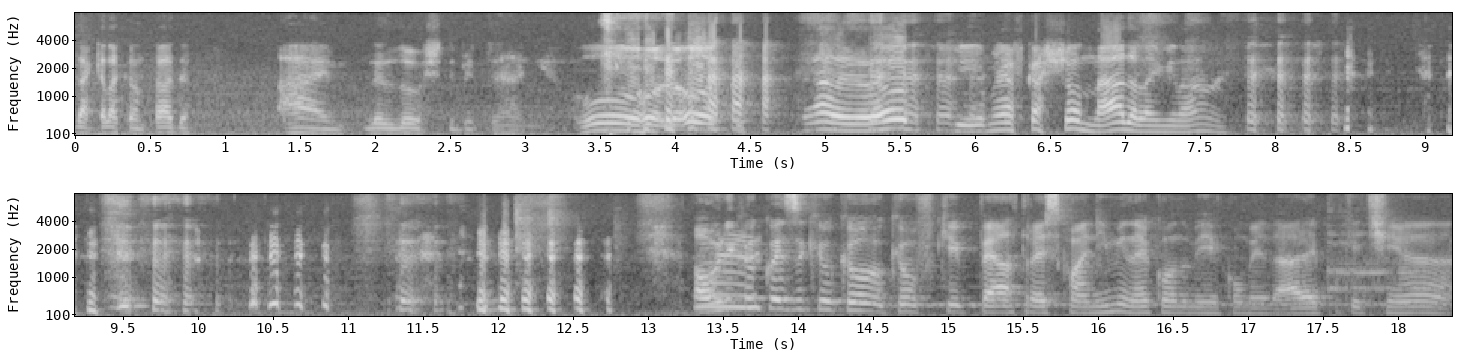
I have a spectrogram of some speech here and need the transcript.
dar aquela cantada. I'm the Lush de Britânia. Ô, louco! Tá louco! A mulher ia ficar chonada lá em mim lá. A única coisa que eu, que, eu, que eu fiquei pé atrás com anime, né, quando me recomendaram, é porque tinha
